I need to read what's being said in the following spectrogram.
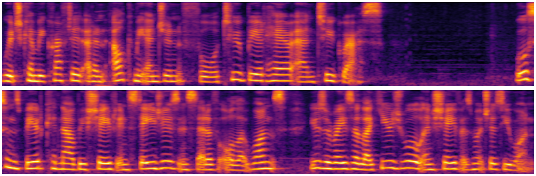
which can be crafted at an alchemy engine for two beard hair and two grass. Wilson's beard can now be shaved in stages instead of all at once. Use a razor like usual and shave as much as you want.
